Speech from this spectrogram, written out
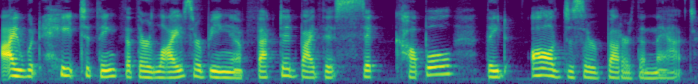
I would hate to think that their lives are being affected by this sick couple. They'd all deserve better than that.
